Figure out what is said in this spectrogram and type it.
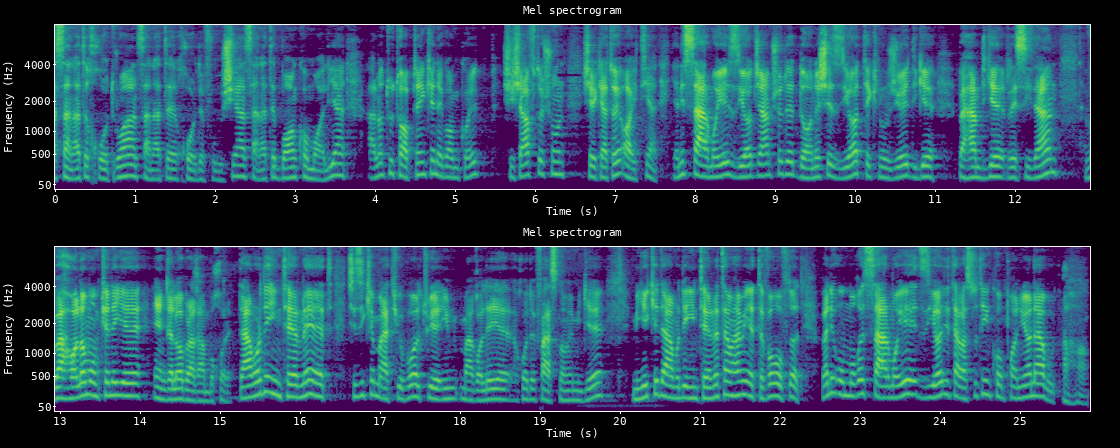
از صنعت خودرو هن صنعت خرده فروشی هن صنعت بانک و مالی هن الان تو تاپ 10 که نگاه می‌کنید 6 7 تاشون شرکت های آیتی هن یعنی سرمایه زیاد جمع شده دانش زیاد تکنولوژی های دیگه به هم دیگه رسیدن و حالا ممکنه یه انقلاب رقم بخوره در مورد اینترنت چیزی که متیو پال توی این مقاله خود فصلنامه میگه میگه که در مورد اینترنت هم همین اتفاق افتاد ولی اون موقع سرمایه زیادی توسط این کمپانیا نبود آها.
